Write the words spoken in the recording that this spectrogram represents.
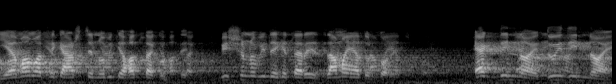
ইয়ামামা থেকে আসছে নবীকে হত্যা করতে। দেখে তারে জামাই আদর করে। একদিন নয়, দুই দিন নয়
